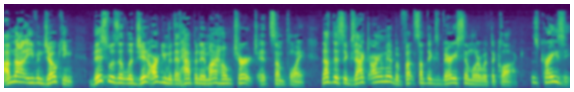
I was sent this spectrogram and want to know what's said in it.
I'm not even joking. This was a legit argument that happened in my home church at some point. Not this exact argument, but something very similar with the clock. It's crazy.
